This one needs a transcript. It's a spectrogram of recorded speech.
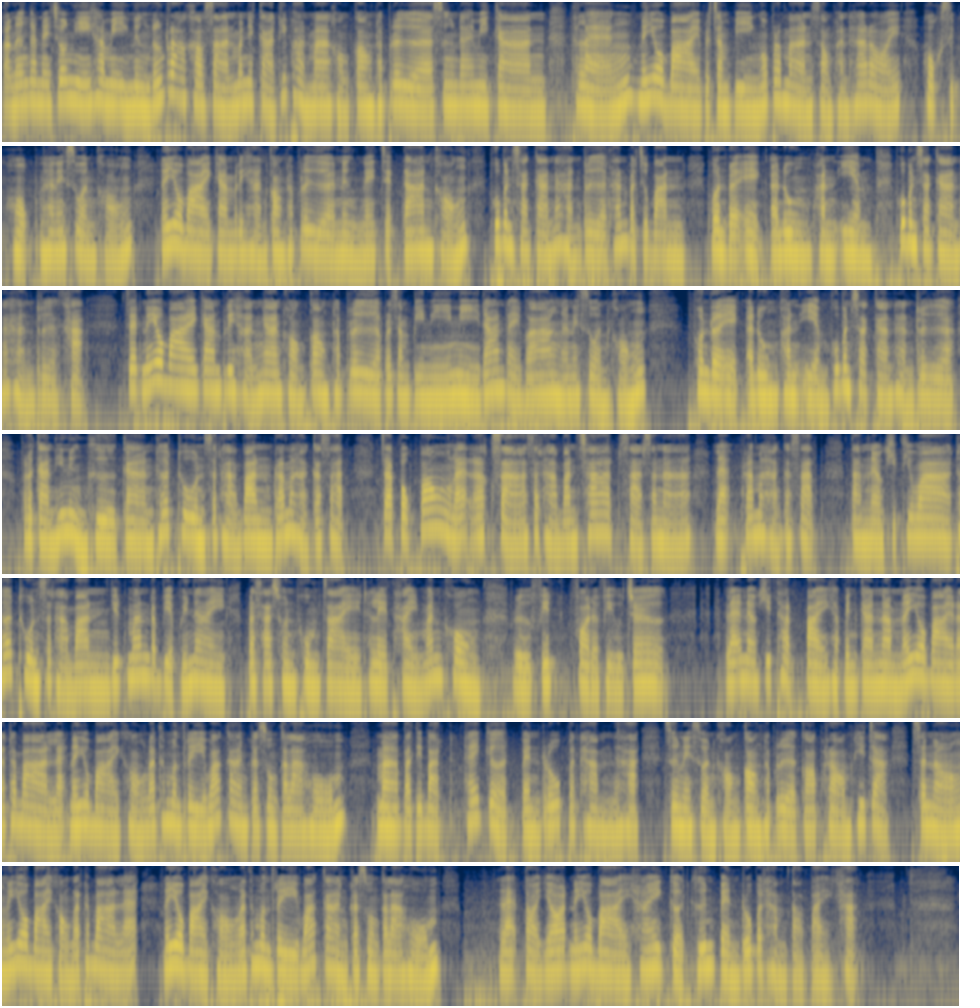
ต่อเนื่องกันในช่วงนี้ค่ะมีอีกหนึ่งเรื่องราวข่าวสารบรรยากาศที่ผ่านมาของกองทัพเรือ ซึ่งได้มีการถแถลงนโยบายประจำปีงบประมาณ 2566นะคะในส่วนของนโยบายการบริหารกองทัพเรือหนึ่งใน 7 ด้านของผู้บัญชาการทหารเรือท่านปัจจุบันพลเรือเอกอดุงพันเอี่ยม ผู้บัญชาการทหารเรือค่ะเจ็ดนโยบายการบริหารงานของกองทัพเรือประจำปีนี้มีด้านใดบ้างนะในส่วนของ พลเรือเอกอดุงพันเอี่ยม ผู้บัญชาการทหารเรือ ประการที่หนึ่งคือการเทิดทูนสถาบันพระมหากษัตริย์ จะปกป้องและรักษาสถาบันชาติ ศาสนา และพระมหากษัตริย์ ตามแนวคิดที่ว่าเทิดทูนสถาบันยึดมั่นระเบียบวินัย ประชาชนภูมิใจ ทะเลไทยมั่นคง หรือ Fit for the Future และแนวคิดถัดไปค่ะเป็นการนำนโยบายรัฐบาล และนโยบายของรัฐมนตรีว่าการกระทรวงกลาโหม มาปฏิบัติให้เกิดเป็นรูปธรรมนะคะ ซึ่งในส่วนของกองทัพเรือก็พร้อมที่จะสนองนโยบายของรัฐบาล และนโยบายของรัฐมนตรีว่าการกระทรวงกลาโหม และต่อยอดนโยบายให้เกิดขึ้นเป็นรูปธรรมต่อไปค่ะ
